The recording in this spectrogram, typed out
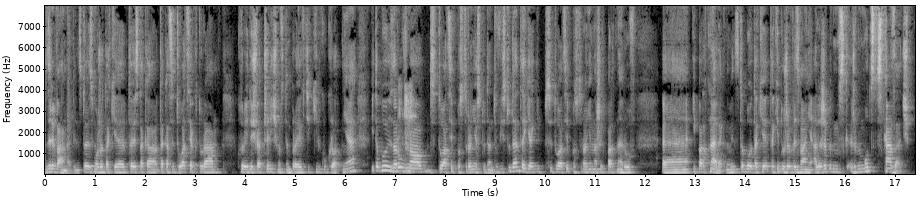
zrywane. Więc to jest może takie, to jest taka, taka sytuacja, która, której doświadczyliśmy w tym projekcie kilkukrotnie. I to były zarówno sytuacje po stronie studentów i studentek, jak i sytuacje po stronie naszych partnerów i partnerek. No więc to było takie, takie duże wyzwanie, ale żeby, żeby móc wskazać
